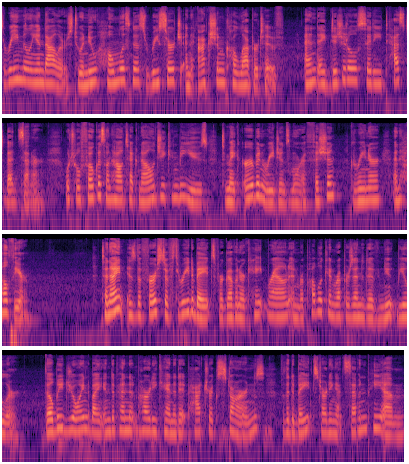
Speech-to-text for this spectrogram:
$3 million to a new homelessness research and action collaborative and a digital city test bed center, which will focus on how technology can be used to make urban regions more efficient, greener, and healthier. Tonight is the first of three debates for Governor Kate Brown and Republican Representative Knute Buehler. They'll be joined by Independent Party candidate Patrick Starnes for the debate starting at 7 p.m.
